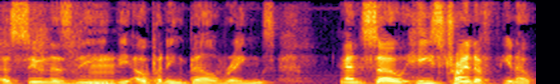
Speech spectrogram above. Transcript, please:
as soon as the, the opening bell rings. And so he's trying to, you know,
